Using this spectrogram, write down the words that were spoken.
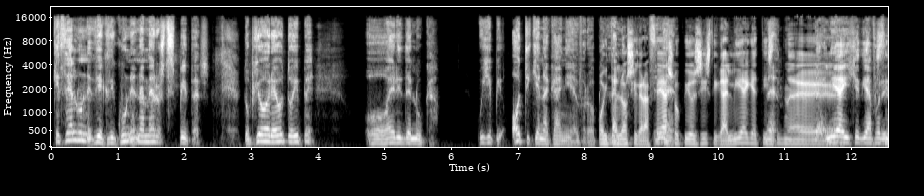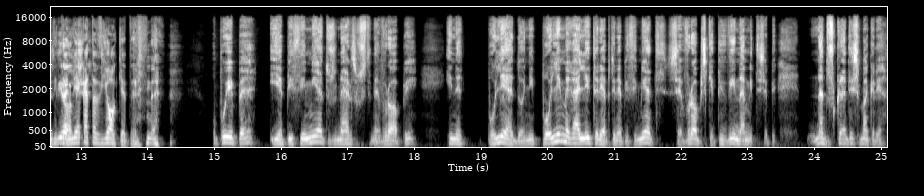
και θέλουν, διεκδικούν ένα μέρος της πίτας. Το πιο ωραίο το είπε ο Έριντε Λούκα που είχε πει ό,τι και να κάνει η Ευρώπη. Ο Ιταλός συγγραφέας, ναι. ο οποίος ζει στη Γαλλία, γιατί ναι. στην Ιταλία είχε διάφορες Στην Ιταλία καταδιώκεται. Ναι. Όπου είπε η επιθυμία τους να έρθουν στην Ευρώπη είναι πολύ έντονη, πολύ μεγαλύτερη από την επιθυμία της Ευρώπης και τη δύναμη της να τους κρατήσει μακριά.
